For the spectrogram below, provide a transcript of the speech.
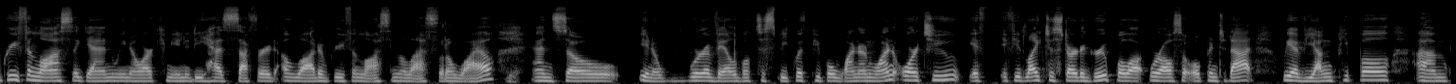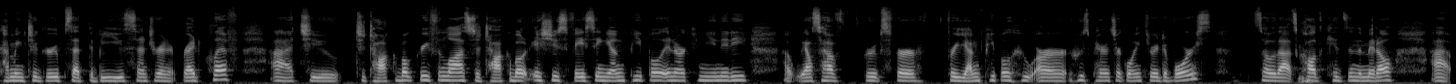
grief and loss, again, we know our community has suffered a lot of grief and loss in the last little while. Yeah. And so, you know, we're available to speak with people one on one or to, if, if you'd like to start a group, we'll, we're also open to that. We have young people um, coming to groups at the BU Center and at Redcliff uh, to, to talk about grief and loss, to talk about issues facing young people in our community. Uh, we also have groups for for young people who are whose parents are going through a divorce. So that's mm. called Kids in the Middle. Uh,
